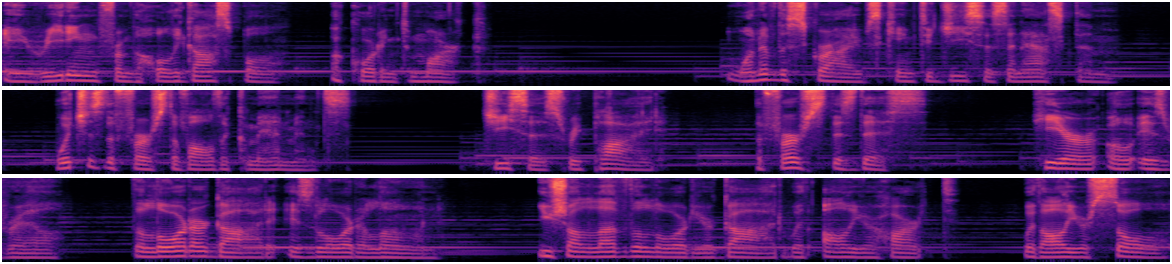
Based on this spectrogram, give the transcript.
A reading from the Holy Gospel according to Mark. One of the scribes came to Jesus and asked him, Which is the first of all the commandments? Jesus replied, The first is this Hear, O Israel, the Lord our God is Lord alone. You shall love the Lord your God with all your heart, with all your soul,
